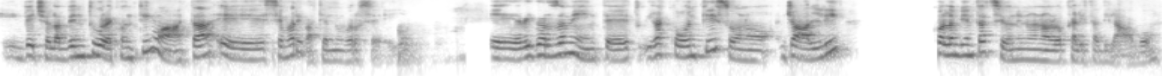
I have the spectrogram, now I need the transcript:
Invece l'avventura è continuata e siamo arrivati al numero 6. E rigorosamente i racconti sono gialli con l'ambientazione in una località di lago.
